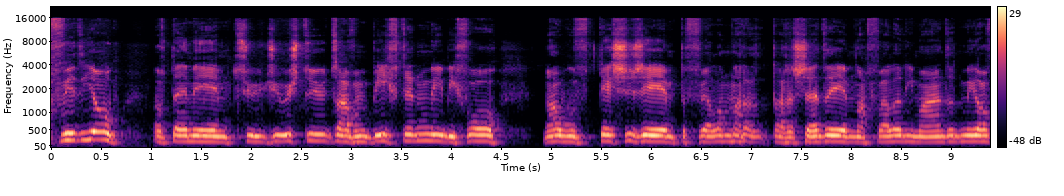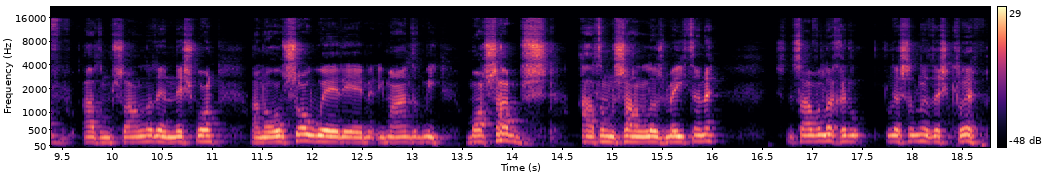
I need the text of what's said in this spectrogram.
video of them um, two Jewish dudes having beef, didn't we, before? Now, with this is um, the film that, that I said, um, that fella reminded me of Adam Sandler in this one, and also where um, it reminded me Mossab's Adam Sandler's mate in it. Let's have a look and listen to this clip.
